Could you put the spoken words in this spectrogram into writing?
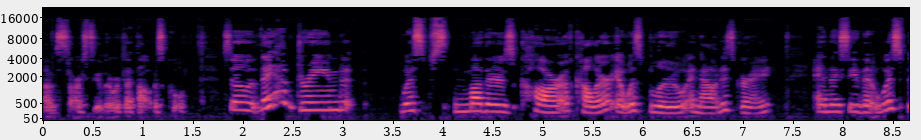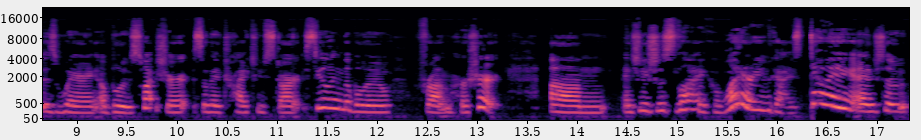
of Star Stealer, which I thought was cool. So they have drained Wisp's mother's car of color. It was blue and now it is gray. And they see that Wisp is wearing a blue sweatshirt, so they try to start stealing the blue from her shirt. Um, and she's just like, what are you guys doing? And so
